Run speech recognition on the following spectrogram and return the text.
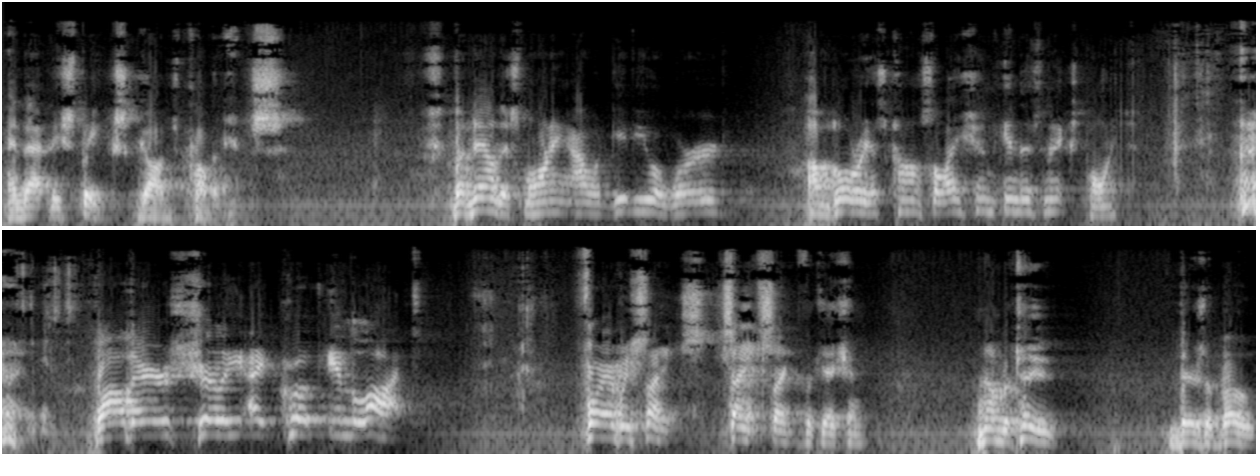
And that bespeaks God's providence. But now this morning, I would give you a word of glorious consolation in this next point. While there's surely a crook in the lot for every saint's, saint's sanctification. Number two, there's a bow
